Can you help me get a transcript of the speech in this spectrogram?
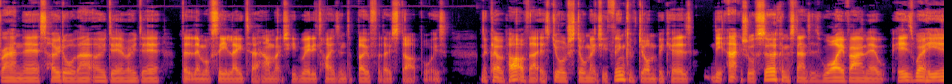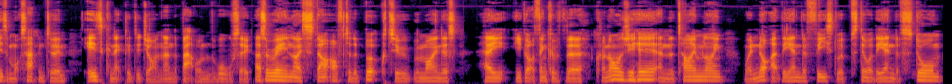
Bran this, Hodor that, oh dear, oh dear. But then we'll see later how much he really ties into both of those Stark boys. The clever part of that is George still makes you think of Jon because the actual circumstances why Varamir is where he is and what's happened to him is connected to Jon and the battle on the wall. So that's a really nice start off to the book to remind us hey, you got to think of the chronology here and the timeline. We're not at the end of Feast, we're still at the end of Storm.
